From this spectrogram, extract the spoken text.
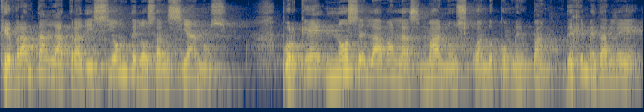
quebrantan la tradición de los ancianos? ¿Por qué no se lavan las manos cuando comen pan? Déjeme darle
